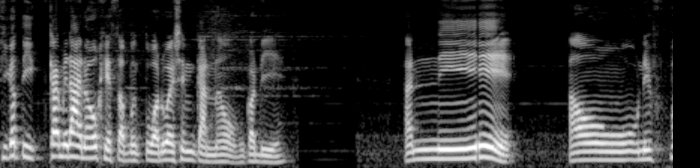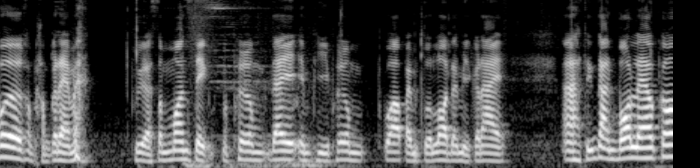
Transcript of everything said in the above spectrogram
ที่ก็ตีใกล้ไม่ได้นะโอเคสับบนตัวด้วยเช่นกันนะผมก็ดี อันนี้เอานิฟเฟอร์ขำๆก็ได้ไหมเผื่อซัมมอนเสกมาเพิ่มได้ MP เพิ่มก็ว่าไปเป็นตัวรอดดาเมจก็ได้อะถึงด่านบอสแล้วก็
